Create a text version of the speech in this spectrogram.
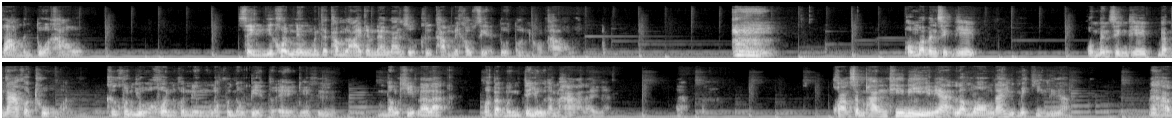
ความเป็นตัวเขา สิ่งที่คนหนึ่งมันจะทำร้ายกันได้มากสุดคือทำให้เขาเสียตัวตนของเขา ผมว่าเป็นสิ่งที่ ผมเป็นสิ่งที่แบบน่าหดถู่อะ คือคุณอยู่กับคนคนหนึ่งแล้วคุณต้องเปลี่ยนตัวเองนี่คือมึงต้องคิดแล้วล่ะ ว่าแบบมึงจะอยู่ทำหาอะไรเนี่ยความสัมพันธ์ที่ดีเนี่ย เรามองได้อยู่ไม่กี่เรื่องนะครับ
